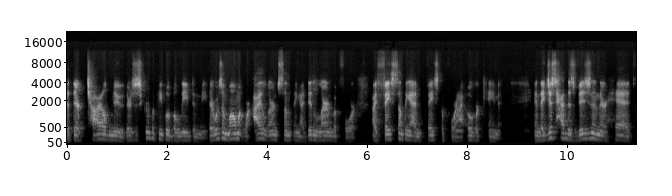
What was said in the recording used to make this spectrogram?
that their child knew. There's this group of people who believed in me. There was a moment where I learned something I didn't learn before. I faced something I hadn't faced before and I overcame it. And they just had this vision in their head to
